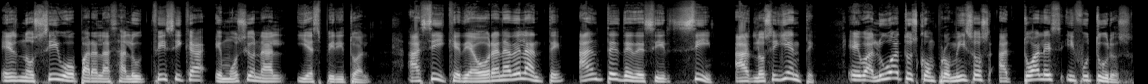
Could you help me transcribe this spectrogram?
es nocivo para la salud física, emocional y espiritual. Así que de ahora en adelante, antes de decir sí, haz lo siguiente. Evalúa tus compromisos actuales y futuros.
